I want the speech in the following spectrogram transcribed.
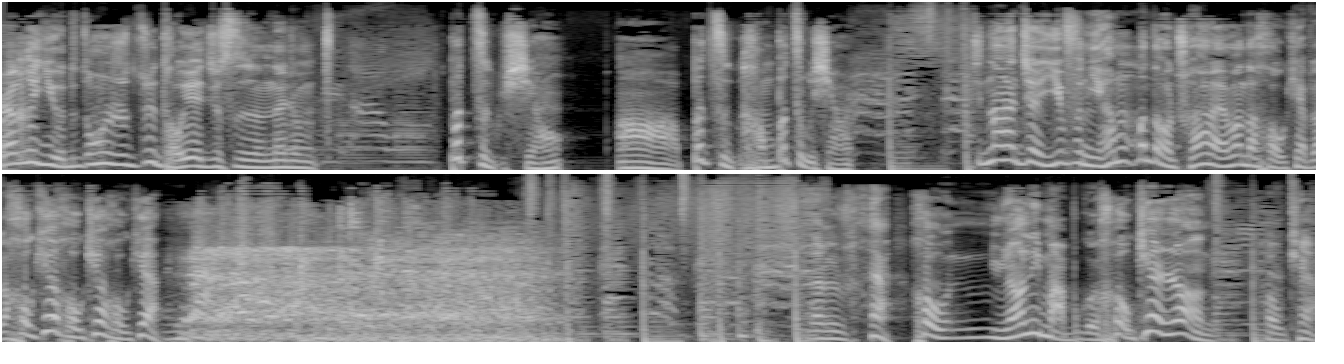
然后有的同事最讨厌就是那种不走形啊，不走很不走形，就那件衣服你还没等穿来，问他好看不？好看，好看，好看。那个说好，女人立马不过好看让，好看。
